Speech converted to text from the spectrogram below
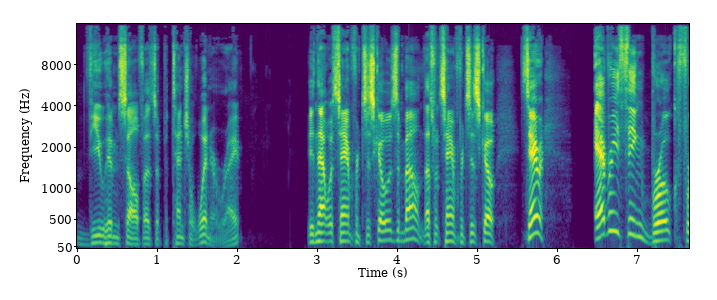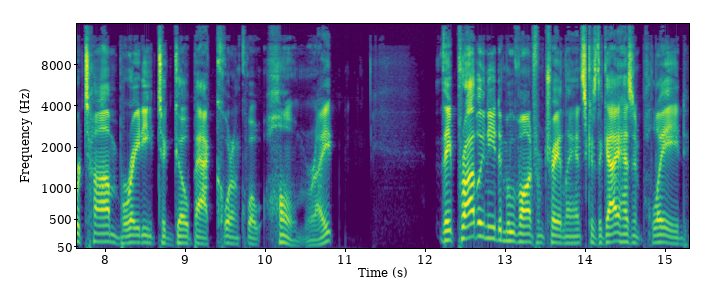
view himself as a potential winner, right? Isn't that what San Francisco is about? That's what San Francisco San everything broke for Tom Brady to go back quote unquote home, right? They probably need to move on from Trey Lance because the guy hasn't played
